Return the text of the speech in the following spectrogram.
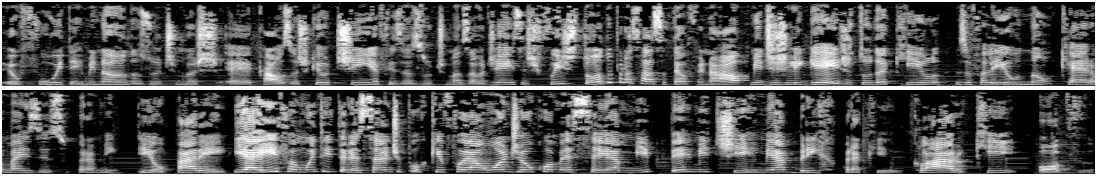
eu fui terminando as últimas é, causas que eu tinha, fiz as últimas audiências, fiz todo o processo até o final, me desliguei de tudo aquilo, mas eu falei, eu não quero mais isso para mim. E eu parei. E aí foi muito interessante porque foi aonde eu comecei a me permitir me abrir para aquilo. Claro que Óbvio,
